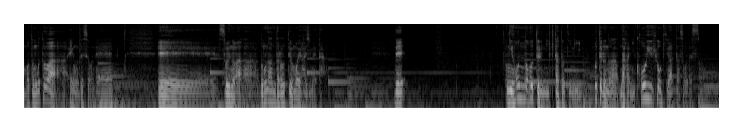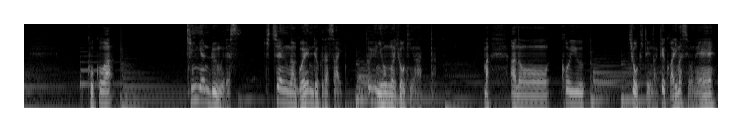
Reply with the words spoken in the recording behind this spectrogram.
もともとは英語ですよね。えー、そういうのはどうなんだろうと思い始めた。で日本のホテルに来た時にホテルの中にこういう表記があったそうです。ここは禁煙ルームです。喫煙はご遠慮ください。という日本語の表記があった。まああのー、こういう表記というのは結構ありますよね。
